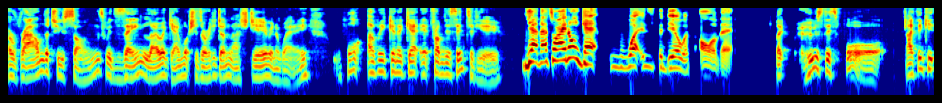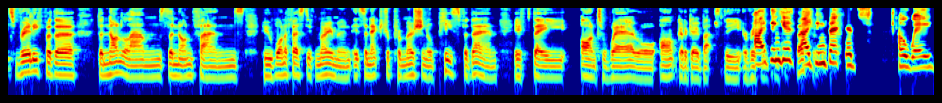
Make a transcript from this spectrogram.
around the two songs with Zane Lowe again, what she's already done last year in a way. What are we going to get it from this interview? Yeah, that's why I don't get what is the deal with all of it. Like, who's this for? I think it's really for the the non lambs, the non fans who want a festive moment. It's an extra promotional piece for them if they aren't aware or aren't going to go back to the original. I think it. Special. I think that it's a way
